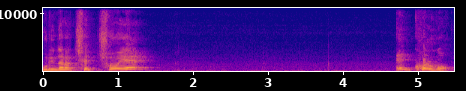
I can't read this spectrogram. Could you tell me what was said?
우리나라 최초의 앵콜곡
